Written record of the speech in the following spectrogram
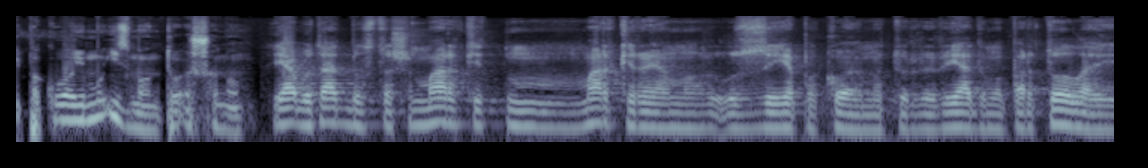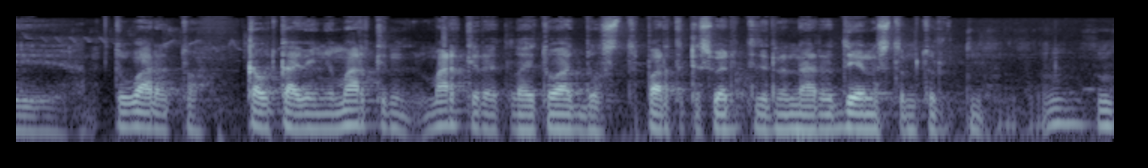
īpakojumu izmantošanu. Jābūt atbilstošam markeriem uz iepakojuma. Tur ir jādomā par to, lai tu varētu kaut kā viņu marki, markerēt, lai to atbilst pārtikas veterināru dienestam. Tur, nu,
